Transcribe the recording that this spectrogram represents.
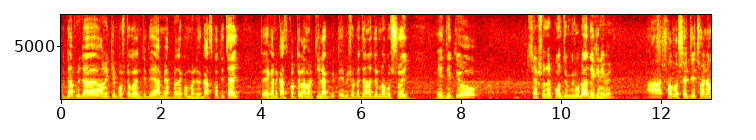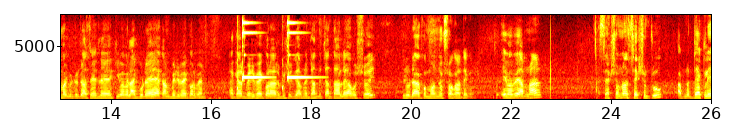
যদি আপনি যা অনেকে প্রশ্ন করেন যে আমি আপনাদের কোম্পানিতে কাজ করতে চাই, তো এখানে কাজ করতে হলে আমার কী লাগবে? তো এই বিষয়টা জানার জন্য অবশ্যই এই দ্বিতীয় সেকশনের পঞ্চম ভিডিওটা দেখে নেবেন। আর সর্বশেষ যে ছয় নম্বর ভিডিওটা আছে কীভাবে লাইভ বুটে অ্যাকাউন্ট ভেরিফাই করবেন অ্যাকাউন্ট ভেরিফাই করার বিষয়ে যদি আপনি জানতে চান, তাহলে অবশ্যই ভিডিওটা খুব মনোযোগ সহকারে দেবেন তো এইভাবে আপনার সেকশন ওয়ান সেকশন টু আপনার দেখলে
